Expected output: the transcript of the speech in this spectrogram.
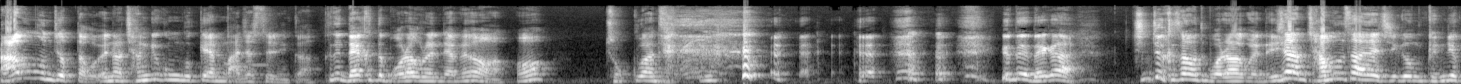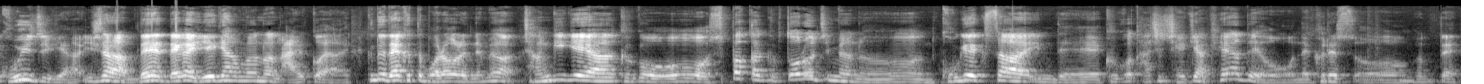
아무 문제 없다고. 왜냐면 장기 공급 계약 맞았으니까. 근데 내가 그때 뭐라 그랬냐면, 어? 족구한테. 근데 내가 진짜 그 사람한테 뭐라고 했는데 이 사람 자문사에 지금 굉장히 고위직이야. 이 사람 내 내가 얘기하면은 알 거야. 근데 내가 그때 뭐라고 그랬냐면 장기 계약 그거 스팟 가격 떨어지면은 고객사인데 그거 다시 재계약해야 돼요. 내가 그랬어. 근데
